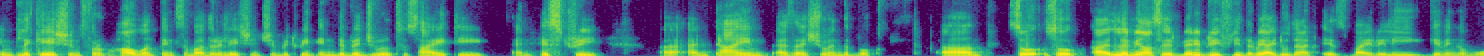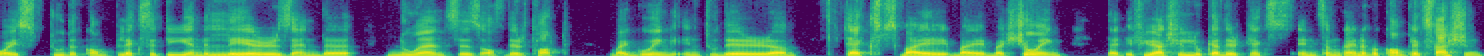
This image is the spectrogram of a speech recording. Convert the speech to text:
implications for how one thinks about the relationship between individual society and history uh, and time, as I show in the book. Um, so, so uh, let me answer it very briefly. The way I do that is by really giving a voice to the complexity and the layers and the nuances of their thought by going into their um, texts by by by showing that if you actually look at their texts in some kind of a complex fashion,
